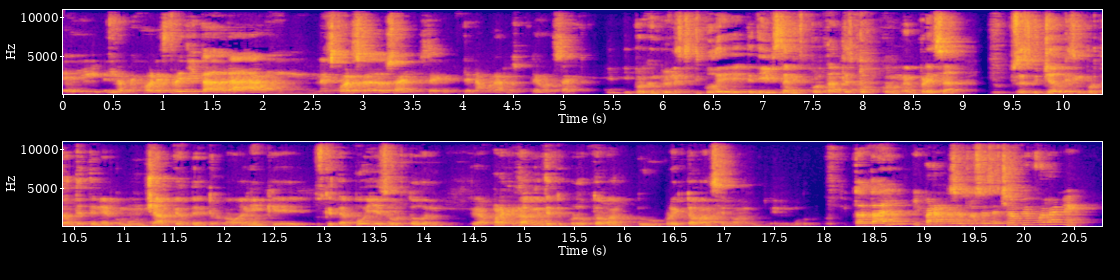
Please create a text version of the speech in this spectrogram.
el, la mejor estrellita dorada, un esfuerzo de dos años de, de enamorarlos de WhatsApp. Y, por ejemplo, en este tipo de, de deals tan importantes con, una empresa, pues he escuchado que es importante tener como un champion dentro, ¿no? Alguien que, pues, que te apoye sobre todo para que realmente tu, producto tu proyecto avance, ¿no? En. Total, y para nosotros ese champion fue René.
